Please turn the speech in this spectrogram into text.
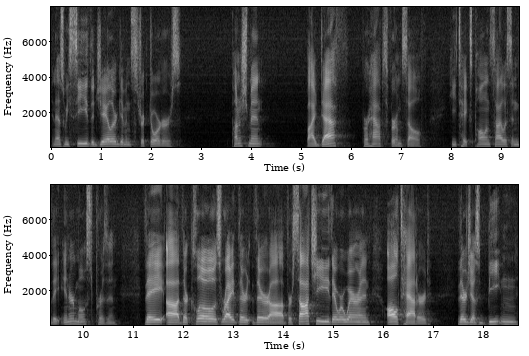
And as we see the jailer given strict orders, punishment by death, perhaps for himself, he takes Paul and Silas into the innermost prison. They, uh, their clothes, right, their, their uh, Versace they were wearing, all tattered. They're just beaten,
